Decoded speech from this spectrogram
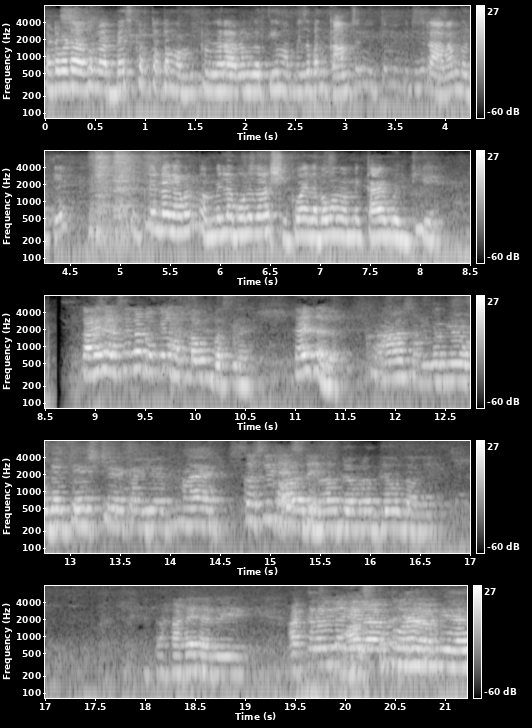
पटापट अजून अभ्यास करतो आता मम्मी पण जरा आराम करते. मम्मीचं पण काम चालू होतं मम्मी जरा आराम करते. इकडे नाही काय पण मम्मीला बोलू जरा शिकवायला बघू मम्मी काय बोलतीये. काय असं का डोक्याला हात लावून बसलाय? काय झालं? काय समजत नाही उद्या टेस्ट आहे काही येत नाही. कसली टेस्ट आहे? देणार देवरात देव जाणे हाय अरे. अकरावीला गेला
